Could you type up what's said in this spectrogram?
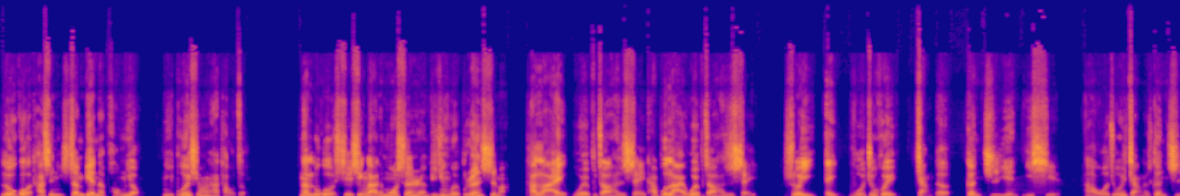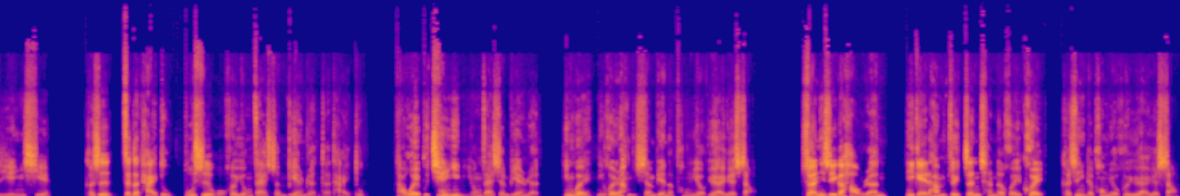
如果他是你身边的朋友，你不会希望他逃走。那如果写信来的陌生人，毕竟我也不认识嘛，他来我也不知道他是谁，他不来我也不知道他是谁，所以哎，我就会讲的更直言一些啊，我就会讲的更直言一些。可是这个态度不是我会用在身边人的态度啊，我也不建议你用在身边人。因为你会让你身边的朋友越来越少，虽然你是一个好人，你给了他们最真诚的回馈，可是你的朋友会越来越少，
